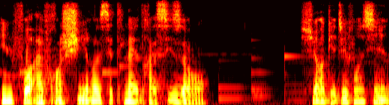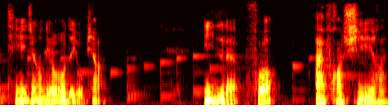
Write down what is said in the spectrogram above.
Il faut affranchir cette lettre à 6 euros. Il faut affranchir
